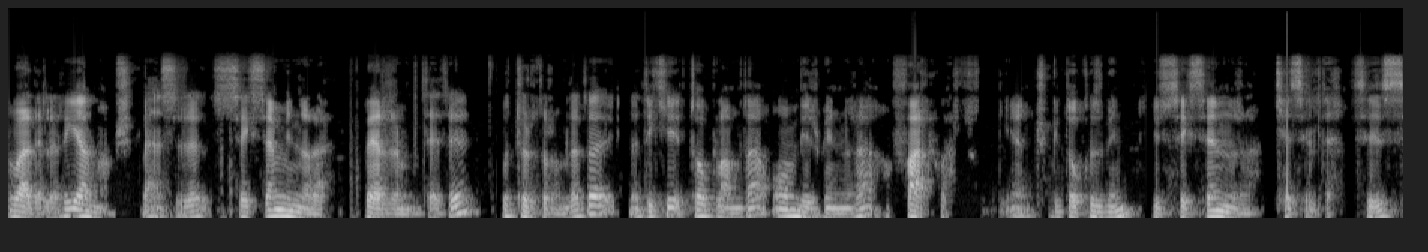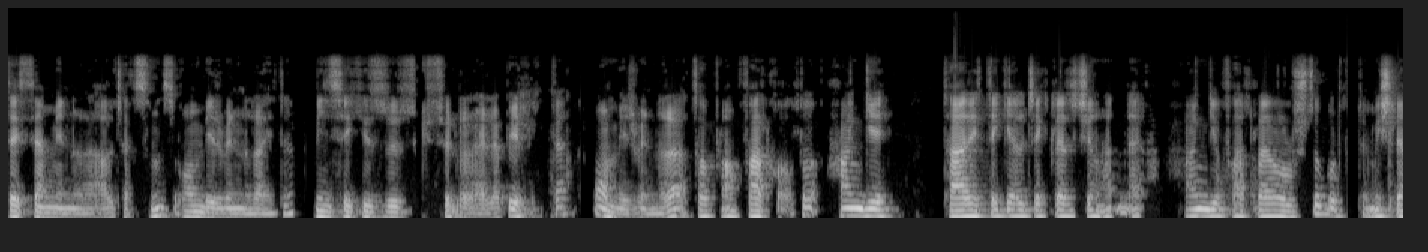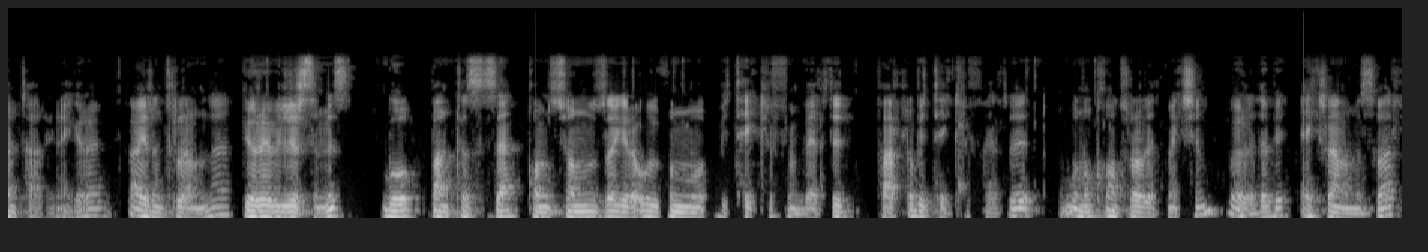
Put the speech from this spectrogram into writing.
vadeleri gelmemiş. Ben size 80 bin lira veririm dedi. Bu tür durumda da ki toplamda 11 bin lira fark var. Yani çünkü 9180 lira kesildi. Siz 80 bin lira alacaksınız. 11 bin liraydı. 1800 küsür lirayla birlikte 11 bin lira toplam fark oldu. Hangi tarihte gelecekler için ne, hangi farklar oluştu burada tüm işlem tarihine göre ayrıntılarını görebilirsiniz. Bu banka size komisyonunuza göre uygun mu bir teklif mi verdi? Farklı bir teklif verdi. Bunu kontrol etmek için böyle de bir ekranımız var.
